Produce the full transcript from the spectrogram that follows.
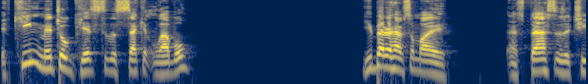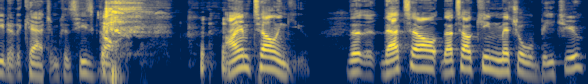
If Keaton Mitchell gets to the second level, you better have somebody as fast as a cheetah to catch him because he's gone. I am telling you that that's how that's how Keaton Mitchell will beat you.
